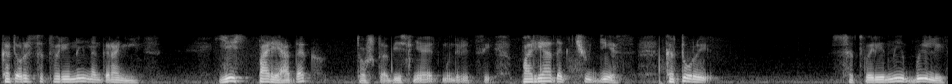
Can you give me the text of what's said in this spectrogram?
которые сотворены на границе, есть порядок, то, что объясняют мудрецы, порядок чудес, который сотворены были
